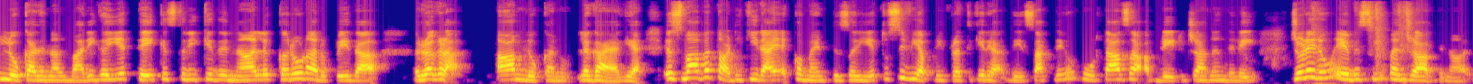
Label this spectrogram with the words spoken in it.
ਲੋਕਾਂ ਦੇ ਨਾਲ ਮਾਰੀ ਗਈ ਹੈ ਤੇ ਕਿਸ ਤਰੀਕੇ ਦੇ ਨਾਲ ਕਰੋੜਾਂ ਰੁਪਏ ਦਾ ਰਗੜਾ ਆਮ ਲੋਕਾਂ ਨੂੰ ਲਗਾਇਆ ਗਿਆ ਹੈ ਇਸ ਬਾਬਤ ਤੁਹਾਡੀ ਕੀ رائے ਹੈ ਕਮੈਂਟ ਦੇ ਜ਼ਰੀਏ ਤੁਸੀਂ ਵੀ ਆਪਣੀ ਪ੍ਰਤੀਕਿਰਿਆ ਦੇ ਸਕਦੇ ਹੋ ਹੋਰ ਤਾਜ਼ਾ ਅਪਡੇਟ ਜਾਣਨ ਦੇ ਲਈ ਜੁੜੇ ਰਹੋ ABC ਪੰਜਾਬ ਦੇ ਨਾਲ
